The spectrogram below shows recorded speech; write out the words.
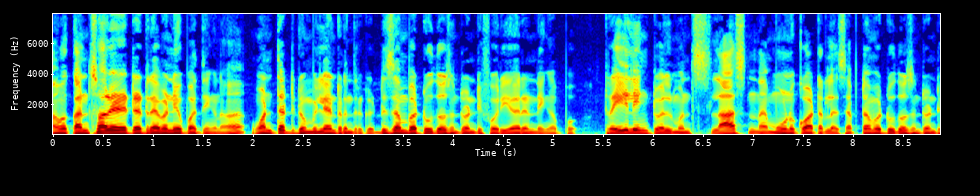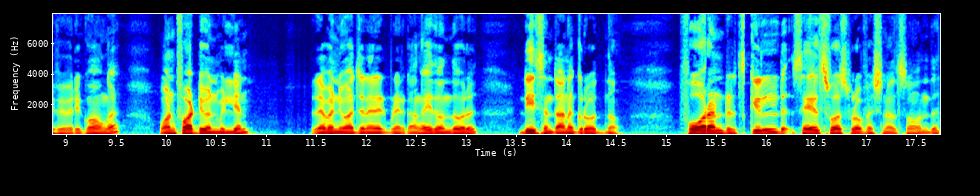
அவங்க கன்சாலிடேட்டட் ரெவன்யூ பார்த்தீங்கன்னா ஒன் தேர்ட்டி டூ மில்லியன் இருந்திருக்கு. December two thousand twenty four year ending அப்போது ட்ரெயிலிங் டுவெல் மந்த்ஸ் லாஸ்ட் மூணு குவார்ட்டரில் September two thousand twenty five வரைக்கும் அவங்க ஒன் ஃபார்ட்டி ஒன் மில்லியன் ரெவன்யூவாக ஜெனரேட் பண்ணியிருக்காங்க. இது வந்து ஒரு டீசெண்டான க்ரோத் தான். ஃபோர் ஹண்ட்ரட் ஸ்கில்டு சேல்ஸ் ஃபோர்ஸ் ப்ரொஃபஷனல்ஸும் வந்து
